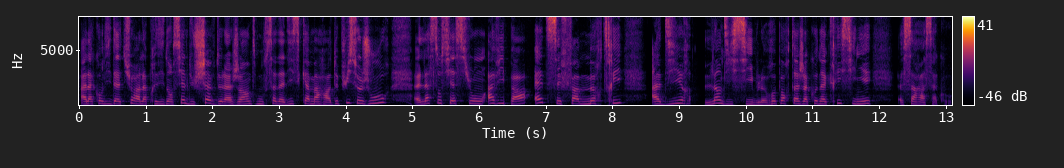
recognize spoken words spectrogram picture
à la candidature à la présidentielle du chef de la junte, Moussa Dadis Camara. Depuis ce jour, l'association Avipa aide ces femmes meurtries à dire l'indicible. Reportage à Conakry signé Sarah Sako.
